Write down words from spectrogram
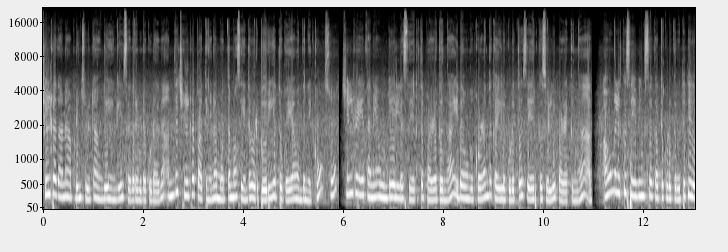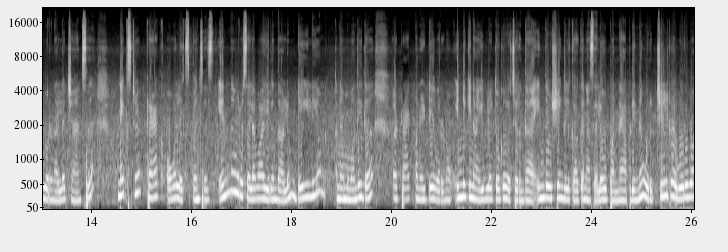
சில்லறை தானே அப்படின்னு சொல்லிட்டு அங்கேயும் இங்கேயும் செதற விடக்கூடாது. அந்த சில்லறை பார்த்தீங்கன்னா மொத்தமாக சேர்ந்த ஒரு பெரிய தொகையாக வந்து நிற்கும் ஸோ சில்லறையை தனியாக உண்டியலில் சேர்த்து பழகுங்க. இதை உங்கள் குழந்தை கையில் கொடுத்து சேர்க்க சொல்லி பழக்குங்க. அவங்களுக்கு சேவிங்ஸை கற்றுக் கொடுக்கறதுக்கு இது ஒரு நல்ல chance next track all expenses எந்த ஒரு செலவாக இருந்தாலும் டெய்லியும் நம்ம வந்து இதை ட்ராக் பண்ணிகிட்டே வரணும். இன்றைக்கி நான் இவ்வளோ தொகை வச்சுருந்தேன். இந்த விஷயங்களுக்காக நான் செலவு பண்ணேன் அப்படின்னு ஒரு சில்லற ஒரு ரூபா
